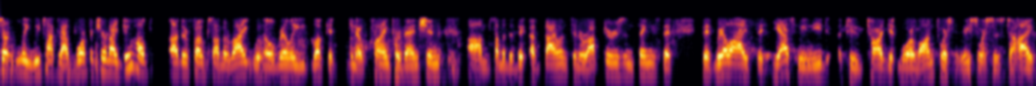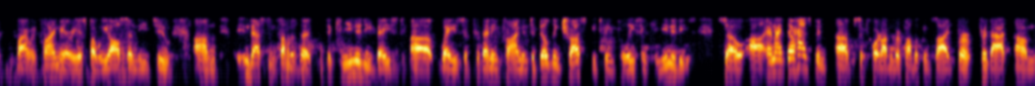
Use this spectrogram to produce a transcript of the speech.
certainly we talked about forfeiture, and I do hope other folks on the right will really look at you know crime prevention, um, some of the vi- violence interrupters and things that that realize that yes, we need to target more law enforcement resources to high violent crime areas, but we also need to um, invest in some of the, the community-based uh, ways of preventing crime and to building trust between police and communities. So, uh, and I, there has been uh, support on the Republican side for for that um,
